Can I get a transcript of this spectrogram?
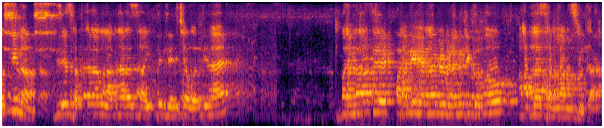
वतीनं जे सत्काराला लागणार साहित्य त्यांच्या वतीनं आहे बंडासेठ पाटील यांना मी विनंती करतो आपला सन्मान स्वीकारा.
